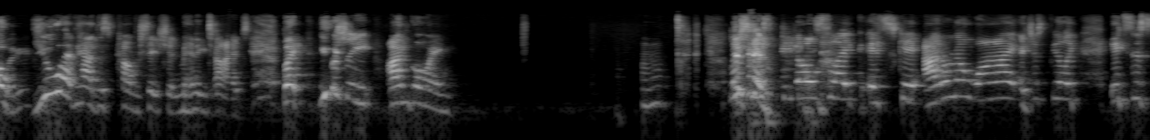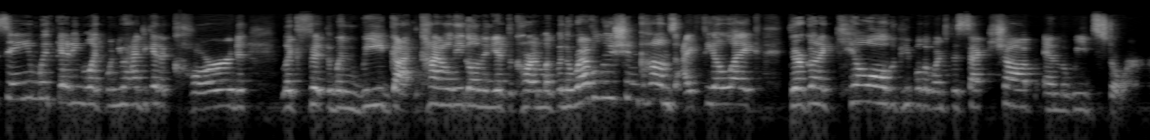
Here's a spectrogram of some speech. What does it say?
Oh, Lesley? you have had this conversation many times, but usually I'm going. Mhm. Listen. It feels like it's. I don't know why. I just feel like it's the same with getting like when you had to get a card, like fit when weed got kind of legal, and then you get the card. I'm like, when the revolution comes, I feel like they're gonna kill all the people that went to the sex shop and the weed store.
